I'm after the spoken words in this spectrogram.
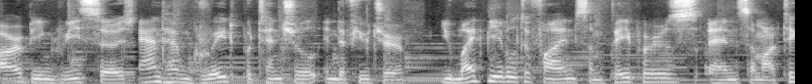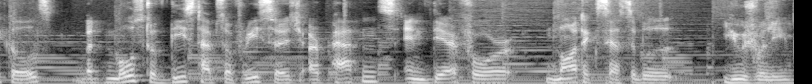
are being researched and have great potential in the future. You might be able to find some papers and some articles, but most of these types of research are patents and therefore not accessible usually.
